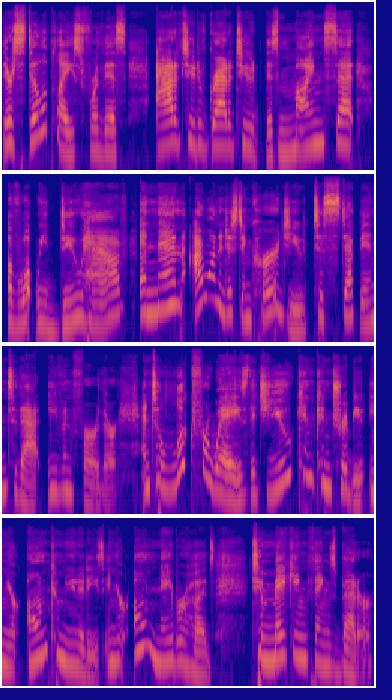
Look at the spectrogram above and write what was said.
There's still a place for this attitude of gratitude, this mindset of what we do have. And then I want to just encourage you to step into that even further and to look for ways that you can contribute in your own communities, in your own neighborhoods to making things better.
